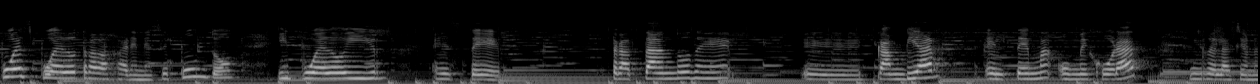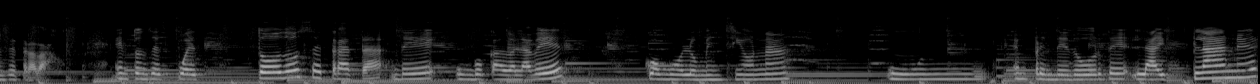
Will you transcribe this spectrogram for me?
pues puedo trabajar en ese punto y puedo ir este, tratando de eh, cambiar el tema o mejorar mis relaciones de trabajo. Entonces, pues todo se trata de un bocado a la vez, como lo menciona un de Life Planner.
